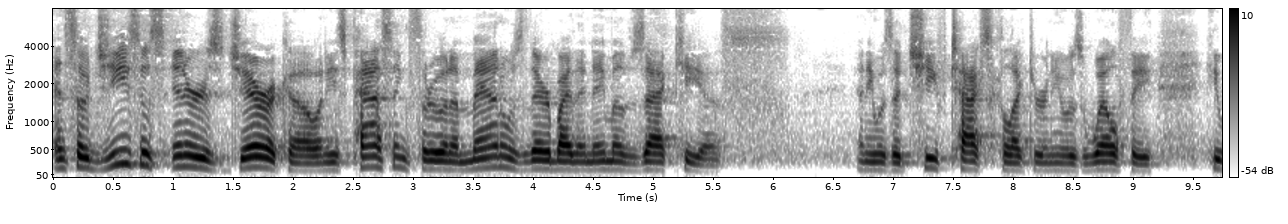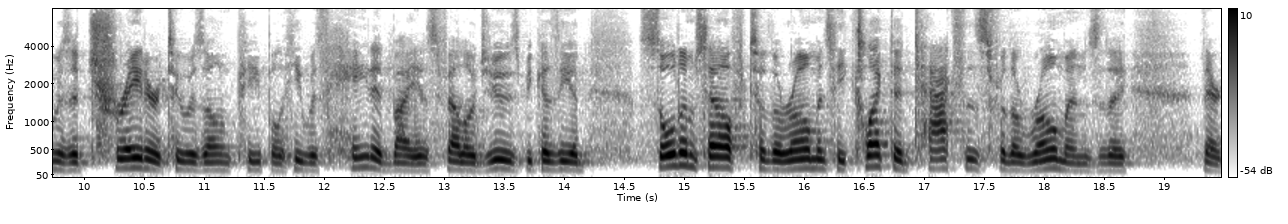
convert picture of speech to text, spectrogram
And so Jesus enters Jericho and he's passing through, and a man was there by the name of Zacchaeus. And he was a chief tax collector and he was wealthy. He was a traitor to his own people. He was hated by his fellow Jews because he had sold himself to the Romans. He collected taxes for the Romans, the, their,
